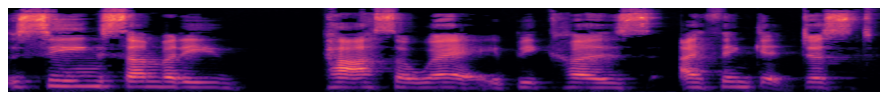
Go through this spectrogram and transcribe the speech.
seeing somebody pass away because I think it just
